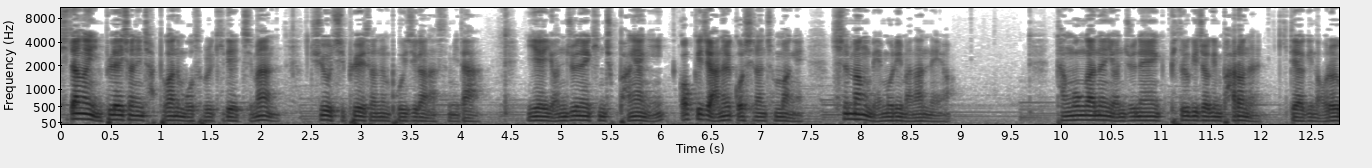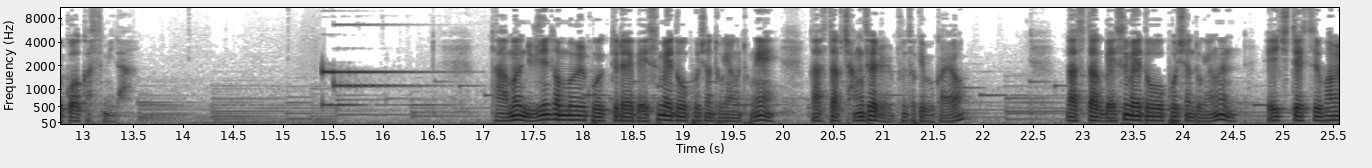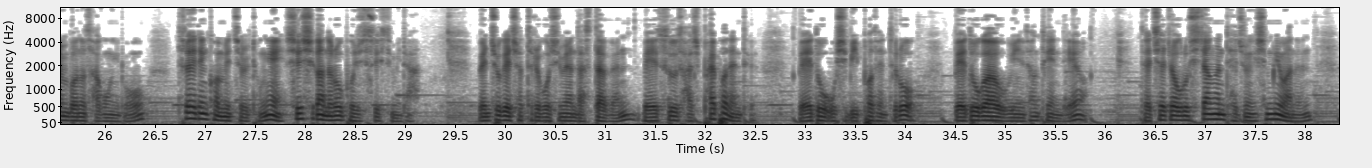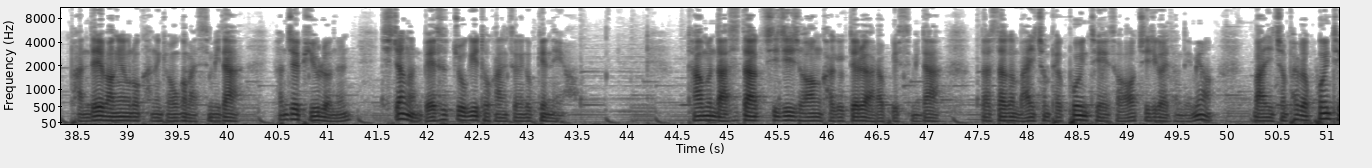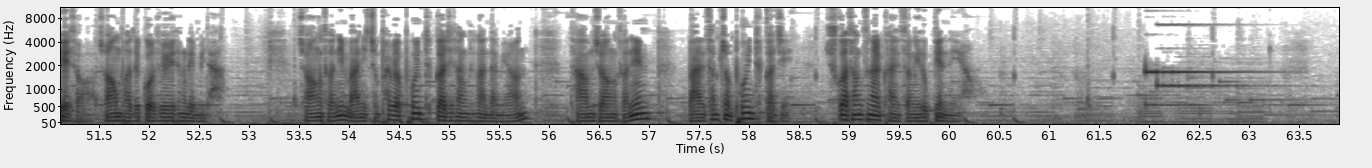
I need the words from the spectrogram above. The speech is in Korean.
시장은 인플레이션이 잡혀가는 모습을 기대했지만 주요 지표에서는 보이지가 않았습니다. 이에 연준의 긴축 방향이 꺾이지 않을 것이란 전망에 실망 매물이 많았네요. 당분간은 연준의 비둘기적인 발언을 기대하기는 어려울 것 같습니다. 다음은 유진선물 고객들의 매수매도 포지션 동향을 통해 나스닥 장세를 분석해볼까요? 나스닥 매수매도 포지션 동향은 HTS 화면번호 402로 trading 커뮤니티를 통해 실시간으로 보실 수 있습니다. 왼쪽의 차트를 보시면 나스닥은 매수 48%, 매도 52%로 매도가 우위인 상태인데요. 대체적으로 시장은 대중의 심리와는 반대 방향으로 가는 경우가 많습니다. 현재 비율로는 시장은 매수 쪽이 더 가능성이 높겠네요. 다음은 나스닥 지지 저항 가격대를 알아보겠습니다. 나스닥은 12,100포인트에서 지지가 예상되며 12,800포인트에서 저항받을 것으로 예상됩니다. 저항선인 12,800포인트까지 상승한다면 다음 저항선인 13,000포인트까지 추가 상승할 가능성이 높겠네요.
